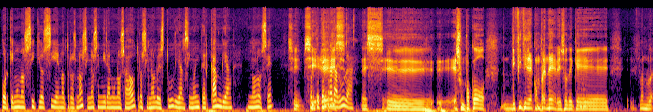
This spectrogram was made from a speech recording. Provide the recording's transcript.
porque en unos sitios sí, en otros no, si no se miran unos a otros, si no lo estudian, si no intercambian, no lo sé. Sí, Porque te entra la duda. Es, eh, es, un poco difícil de comprender eso de que bueno,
